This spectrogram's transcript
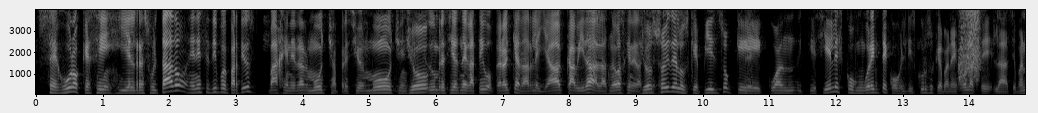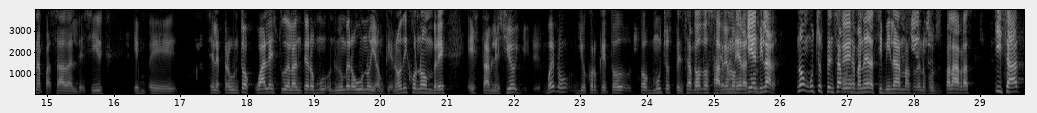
Seguro que sí. Y el resultado en este tipo de partidos va a generar mucha presión, mucha incertidumbre si es negativo, pero hay que darle ya cabida a las nuevas generaciones. Yo soy de los que pienso que, cuando, que si él es congruente con el discurso que manejó la, la semana pasada al decir que eh, se le preguntó cuál es tu delantero número uno y aunque no dijo nombre, estableció, bueno, yo creo que muchos pensamos de manera similar. No, muchos pensamos de manera similar, más o menos con sus palabras, quizá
